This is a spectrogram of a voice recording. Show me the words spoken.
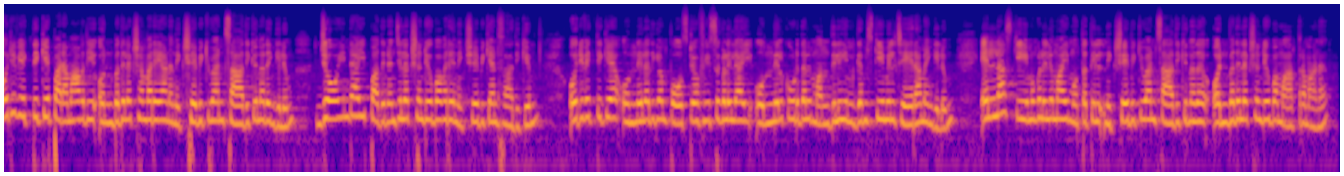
ഒരു വ്യക്തിക്ക് പരമാവധി ഒൻപത് ലക്ഷം വരെയാണ് നിക്ഷേപിക്കുവാൻ സാധിക്കുന്നതെങ്കിലും ജോയിന്റായി പതിനഞ്ച് ലക്ഷം രൂപ വരെ നിക്ഷേപിക്കാൻ സാധിക്കും. ഒരു വ്യക്തിക്ക് ഒന്നിലധികം പോസ്റ്റ് ഓഫീസുകളിലായി ഒന്നിൽ കൂടുതൽ മന്ത്ലി ഇൻകം സ്കീമിൽ ചേരാമെങ്കിലും എല്ലാ സ്കീമുകളിലുമായി മൊത്തത്തിൽ നിക്ഷേപിക്കുവാൻ സാധിക്കുന്നത് ഒൻപത് ലക്ഷം രൂപ മാത്രമാണ്.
